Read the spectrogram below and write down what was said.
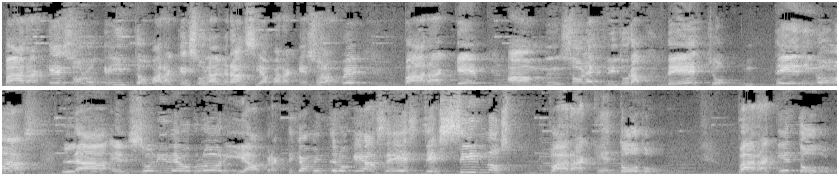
¿Para qué solo Cristo? ¿Para qué sola gracia? ¿Para qué sola fe? ¿Para qué sola escritura? De hecho, te digo más, la, el Solideo Gloria prácticamente lo que hace es decirnos para qué todo. ¿Para qué todo?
